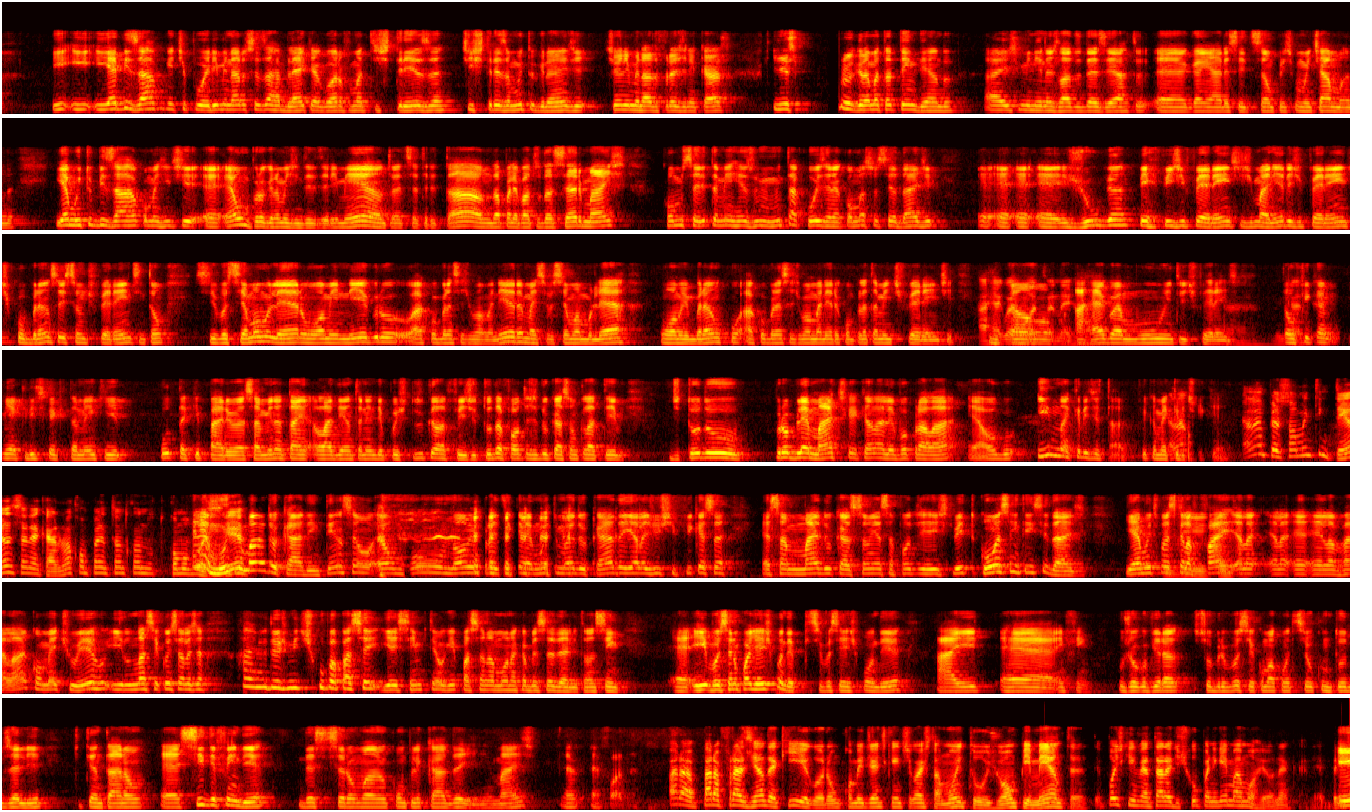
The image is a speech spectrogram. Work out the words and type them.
E, e, e, é bizarro porque, tipo, eliminaram o Cesar Black agora foi uma tristeza, tristeza muito grande. Tinha eliminado o Fred Nicasso. E esse programa está tendendo as meninas lá do deserto é, ganhar essa edição, principalmente a Amanda. E é muito bizarro como a gente é, é, um programa de entretenimento, etc e tal, não dá para levar tudo a sério, mas como isso ali também resume muita coisa, né? Como a sociedade é, é, é, é, julga perfis diferentes, de maneiras diferentes, cobranças são diferentes. Então, se você é uma mulher, um homem negro, a cobrança é de uma maneira, mas se você é uma mulher, um homem branco, a cobrança é de uma maneira completamente diferente. A régua é então, é outra, né? A régua é muito diferente. É, então fica minha crítica aqui também que puta que pariu, essa mina tá lá dentro, né? Depois de tudo que ela fez, de toda a falta de educação que ela teve, de todo problemática que ela levou para lá é algo inacreditável. Fica a minha ela, crítica aqui. Ela é uma pessoa muito intensa, né, cara? Não acompanha tanto como, como você. Ela é muito mal educada. Intensa é um bom nome para dizer que ela é muito mal educada e ela justifica essa, essa má educação e essa falta de respeito com essa intensidade. E é muito fácil que ela faz, ela, ela, ela vai lá, comete o erro e na sequência ela já, ai meu Deus, me desculpa, passei. E aí sempre tem alguém passando a mão na cabeça dela. Então, assim, é, e você não pode responder, porque se você responder, aí, é, enfim, o jogo vira sobre você, como aconteceu com todos ali que tentaram é, se defender desse ser humano complicado aí. Mas é, é foda. Para, parafraseando aqui, Igor, um comediante que a gente gosta muito, o João Pimenta, depois que inventaram a desculpa, ninguém mais morreu, né, cara? É né?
